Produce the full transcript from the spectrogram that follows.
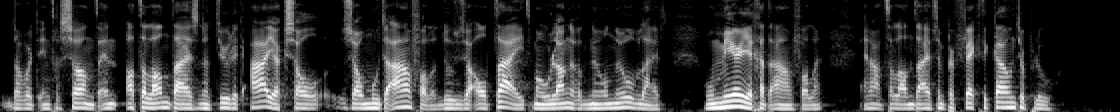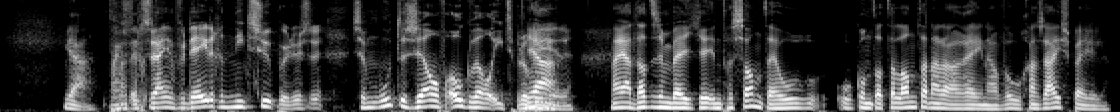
dat wordt interessant. En Atalanta is natuurlijk... Ajax zal, zal moeten aanvallen. Dat doen ze altijd. Maar hoe langer het 0-0 blijft, hoe meer je gaat aanvallen. En Atalanta heeft een perfecte counterploeg. Ja, maar ze echt- zijn verdedigend niet super. Dus ze, ze moeten zelf ook wel iets proberen. Nou ja, dat is een beetje interessant. Hè? Hoe, hoe komt Atalanta naar de arena? Hoe gaan zij spelen?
